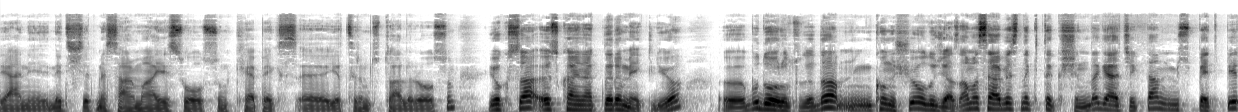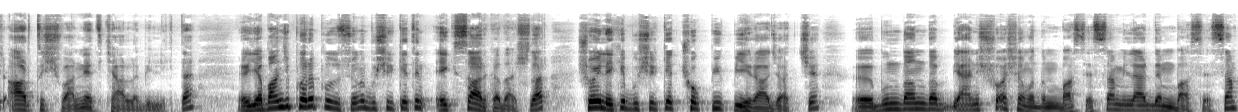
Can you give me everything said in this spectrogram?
yani net işletme sermayesi olsun, capex e, yatırım tutarları olsun. Yoksa öz kaynaklara mı ekliyor? E, bu doğrultuda da konuşuyor olacağız. Ama serbest nakit akışında gerçekten müspet bir artış var net karla birlikte. E, yabancı para pozisyonu bu şirketin eksi arkadaşlar. Şöyle ki bu şirket çok büyük bir ihracatçı. E, bundan da yani şu aşamada mı bahsetsem, ileride mi bahsetsem?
